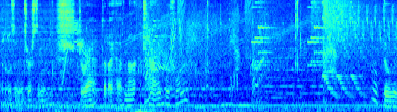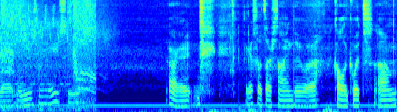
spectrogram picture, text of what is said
that was an interesting strat that I have not tried before. Don't do that, Luigi. Alright. I guess that's our sign to uh, call it quits. Um,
